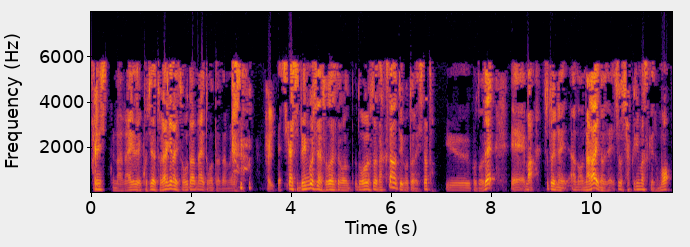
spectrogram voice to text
はいセンシティブな内容でこちらで取り上げない相談ないと思ったらダメです。はい。しかし、弁護士には相談したこと同僚がたくさんあるということでしたということで、えーまあ、ちょっとね、あの、長いので、ちょっとしゃくりますけども、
